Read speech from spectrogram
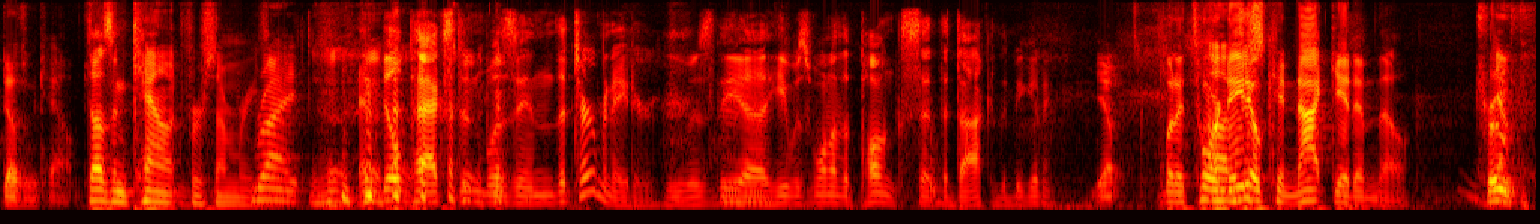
doesn't count. Doesn't count for some reason. right And Bill Paxton was in the Terminator. He was the uh, he was one of the punks at the dock at the beginning. Yep, But a tornado just- cannot get him though. truth.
